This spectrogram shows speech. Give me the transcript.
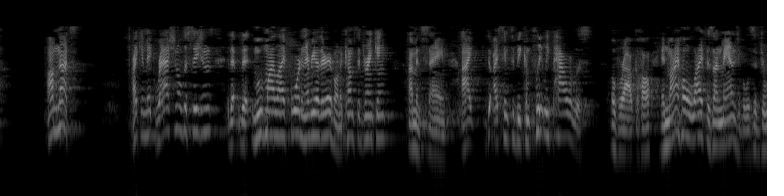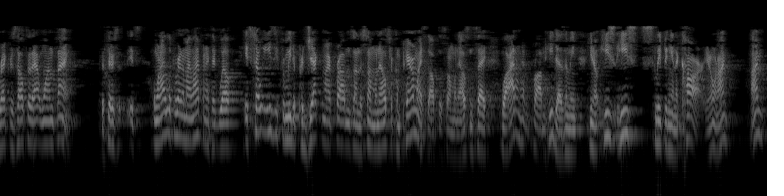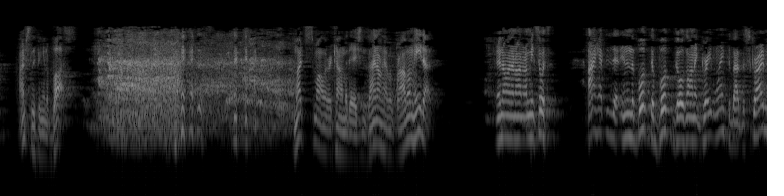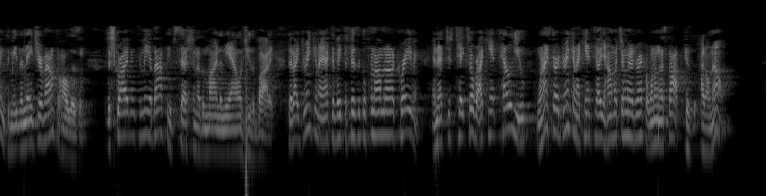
I'm nuts. I can make rational decisions that, that move my life forward in every other area, but when it comes to drinking, I'm insane. I I seem to be completely powerless over alcohol, and my whole life is unmanageable as a direct result of that one thing. But there's, it's, when I look around in my life and I think, well, it's so easy for me to project my problems onto someone else or compare myself to someone else and say, well, I don't have a problem, he does. I mean, you know, he's, he's sleeping in a car, you know, and I'm, I'm, I'm sleeping in a bus. Much smaller accommodations. I don't have a problem, he does and on and on. I mean, so it's, I have to do that. And in the book, the book goes on at great length about describing to me the nature of alcoholism. Describing to me about the obsession of the mind and the allergy of the body. That I drink and I activate the physical phenomenon of craving. And that just takes over. I can't tell you, when I start drinking, I can't tell you how much I'm going to drink or when I'm going to stop, because I don't know.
